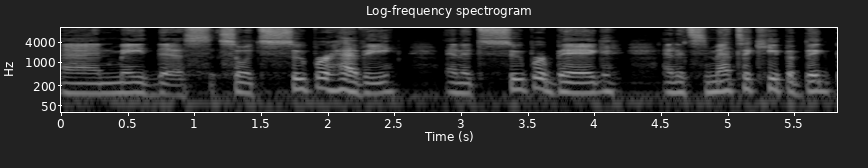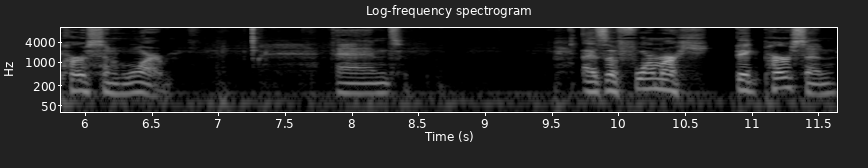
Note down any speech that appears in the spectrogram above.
and made this. So it's super heavy and it's super big and it's meant to keep a big person warm. And as a former big person,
